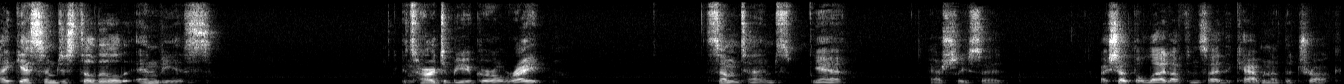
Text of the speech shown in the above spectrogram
I guess I'm just a little envious. It's hard to be a girl, right? Sometimes, yeah, Ashley said. I shut the light off inside the cabin of the truck.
